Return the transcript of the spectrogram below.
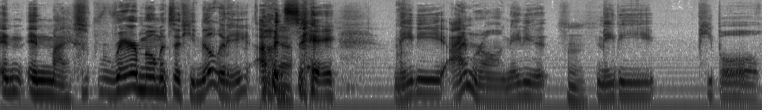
In in my rare moments of humility, I would Yeah. say, maybe I'm wrong. Maybe Hmm. maybe people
